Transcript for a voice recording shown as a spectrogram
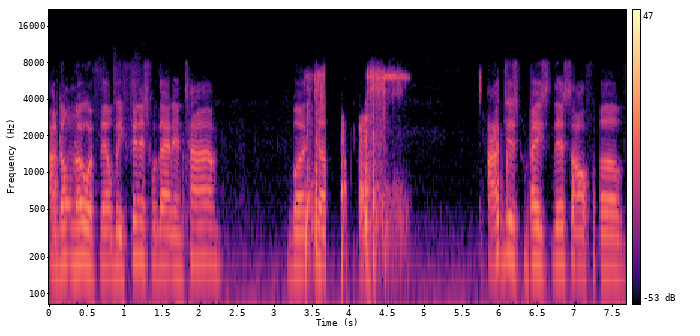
I don't know if they'll be finished with that in time, but uh, I just based this off of.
